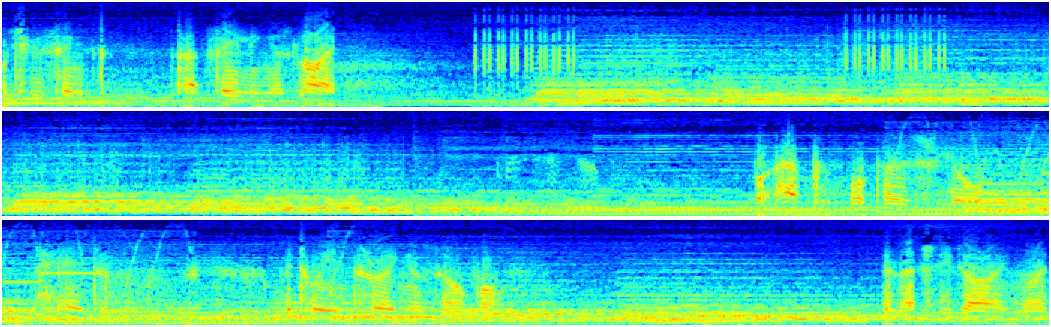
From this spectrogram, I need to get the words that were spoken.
What you think that feeling is like. What happens, what goes through your head between throwing yourself off and actually dying? I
